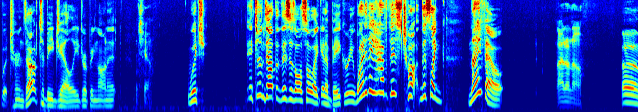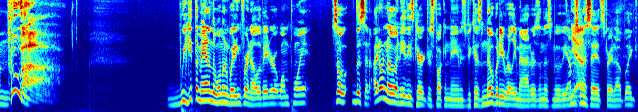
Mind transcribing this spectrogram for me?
what turns out to be jelly dripping on it. Yeah. Which it turns out that this is also like in a bakery. Why do they have this cho- this like knife out? I don't know. Um, we get the man and the woman waiting for an elevator at one point. So listen, I don't know any of these characters' fucking names because nobody really matters in this movie. I'm just gonna say it straight up. Like,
